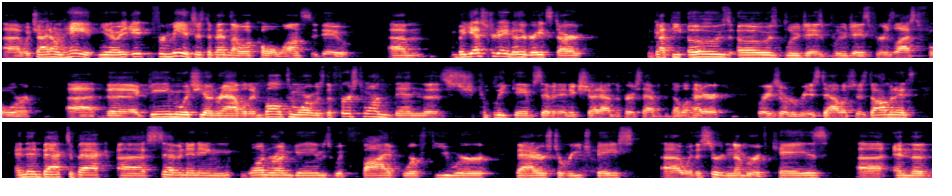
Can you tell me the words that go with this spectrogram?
uh, which I don't hate. You know, it, it, for me it just depends on what Cole wants to do. Um, but yesterday, another great start. Got the O's, O's, Blue Jays, Blue Jays for his last four. Uh, the game in which he unraveled in Baltimore was the first one. Then the complete game seven inning shutout in the first half of the doubleheader, where he sort of reestablished his dominance and then back to back seven inning one run games with five or fewer batters to reach base uh, with a certain number of Ks. Uh, and the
